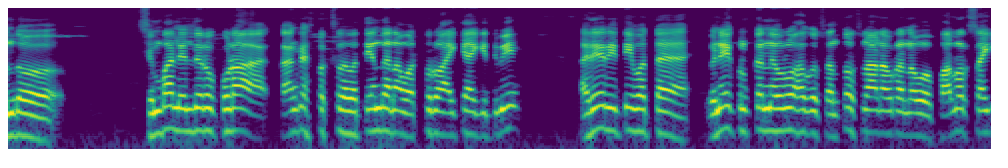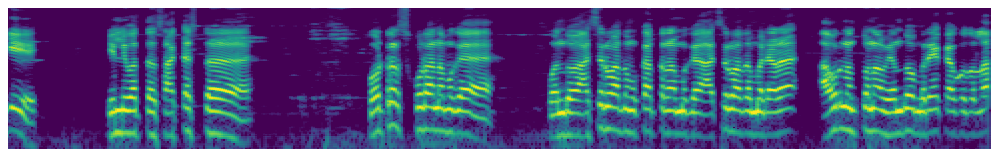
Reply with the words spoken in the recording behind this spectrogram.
ಒಂದು ಸಿಂಬಲ್ ಇಲ್ದಿರೂ ಕೂಡ ಕಾಂಗ್ರೆಸ್ ಪಕ್ಷದ ವತಿಯಿಂದ ನಾವು ಅಷ್ಟರು ಆಯ್ಕೆ ಆಗಿದ್ವಿ. ಅದೇ ರೀತಿ ಇವತ್ತು ವಿನಯ್ ಕುಲಕರ್ಣಿ ಅವರು ಹಾಗೂ ಸಂತೋಷ್ ಲಾಡ್ ಅವರ ನಾವು ಫಾಲೋವರ್ಸ್ ಆಗಿ ಇಲ್ಲಿ ಇವತ್ತು ಸಾಕಷ್ಟು ವೋಟರ್ಸ್ ಕೂಡ ನಮಗೆ ಒಂದು ಆಶೀರ್ವಾದ ಮುಖಾಂತರ ನಮಗೆ ಆಶೀರ್ವಾದ ಮಾಡ್ಯಾರ. ಅವ್ರನ್ನಂತೂ ನಾವು ಎಂದೂ ಮರೆಯೋಕ್ಕಾಗೋದಿಲ್ಲ.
